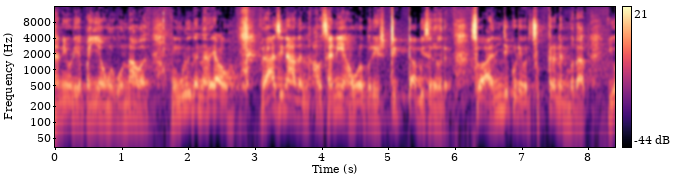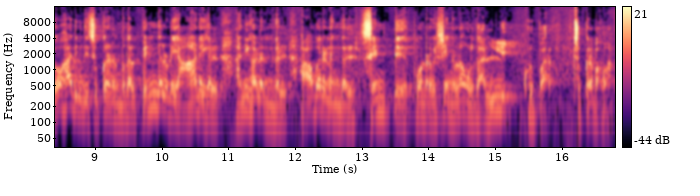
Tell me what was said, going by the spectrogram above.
சனியுடைய பையன் உங்களுக்கு ஒன்றாகாது உங்களுக்கு தான் நிறைய ஆகும். ராசிநாதன் சனி அவ்வளோ பெரிய ஸ்ட்ரிக்ட் ஆஃபீஸர் அவர். ஸோ அஞ்சு கூடியவர் சுக்கரன் என்பதால் யோகாதிபதி சுக்கிரன் என்பதால் பெண்களுடைய ஆடைகள் அணிகலன்கள் ஆபரணங்கள் சென்ட்டு போன்ற விஷயங்கள்லாம் உங்களுக்கு அள்ளி கொடுப்பார் சுக்கர பகவான்.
